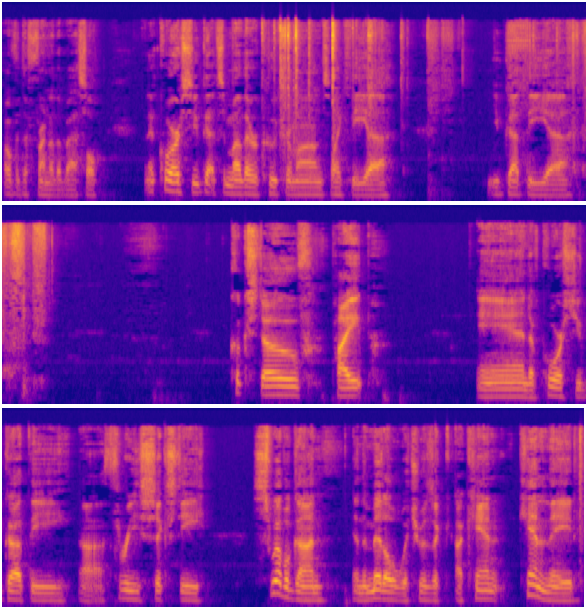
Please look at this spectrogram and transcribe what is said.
over the front of the vessel. And of course, you've got some other accoutrements like the uh, you've got the uh, cook stove pipe, and of course you've got the uh, 360 swivel gun in the middle, which was a, a can cannonade.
